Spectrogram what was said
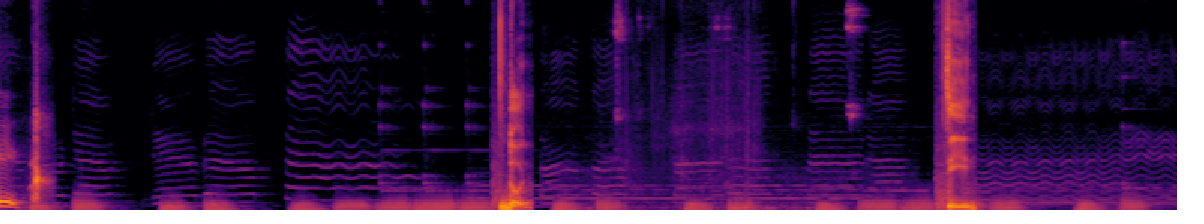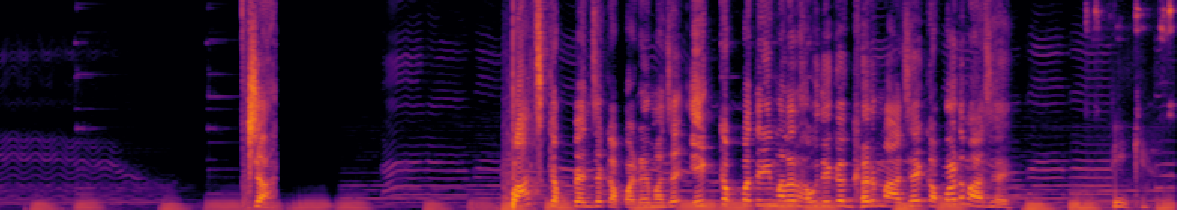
एक. दोन. तीन चार पाच कप्प्यांचं कपाट आहे माझं. एक कप्पा तरी मला राहू दे ग. घर माझं आहे कपाट माझं आहे. ठीक आहे.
